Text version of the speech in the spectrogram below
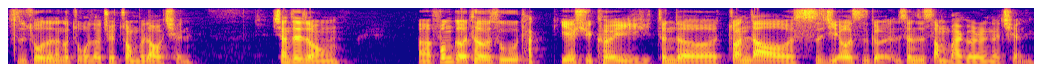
制作的那个作者却赚不到钱。像这种呃风格特殊，他也许可以真的赚到十几二十个人，甚至上百个人的钱。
